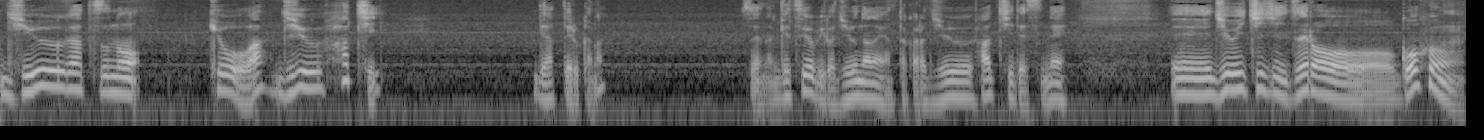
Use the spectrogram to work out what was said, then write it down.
10月の今日は18でやってるかな。そうやな。月曜日が17やったから18ですね。えー、11時05分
